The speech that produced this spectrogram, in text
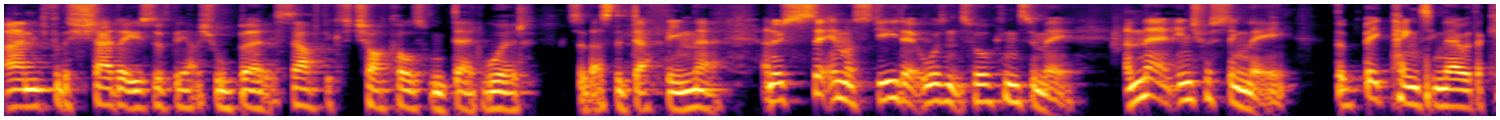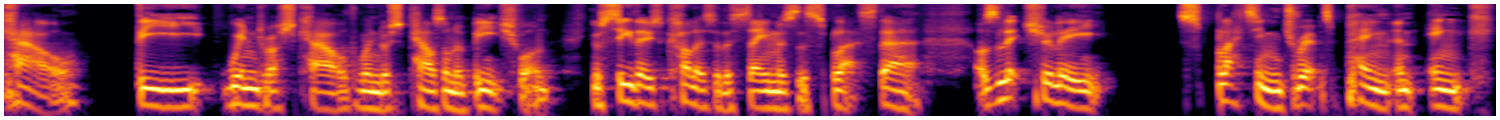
um, for the shadows of the actual bird itself because charcoal's from dead wood. So that's the death theme there. And it was sitting in my studio. It wasn't talking to me. And then interestingly, the big painting there with the cow, the Windrush cow, the Windrush cows on a beach one, you'll see those colors are the same as the splats there. I was literally splatting dripped paint and ink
